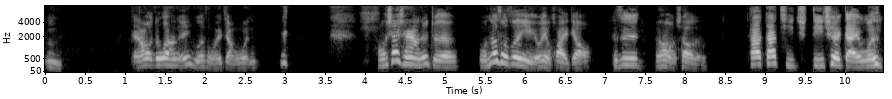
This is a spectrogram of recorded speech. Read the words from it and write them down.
嗯，然后我就问他说，哎，你为什么会这样问？我现在想想就觉得我那时候真的也有点坏掉，可是很好笑的。他他的的确该问，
